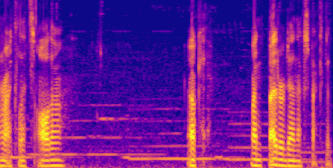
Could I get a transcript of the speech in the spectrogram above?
Alright, let's auto. Okay. Went better than expected.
